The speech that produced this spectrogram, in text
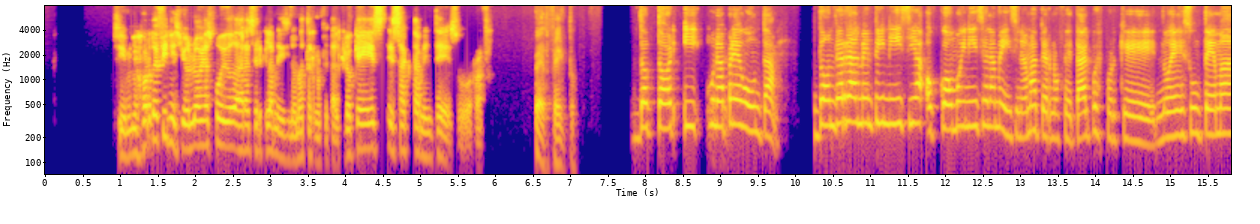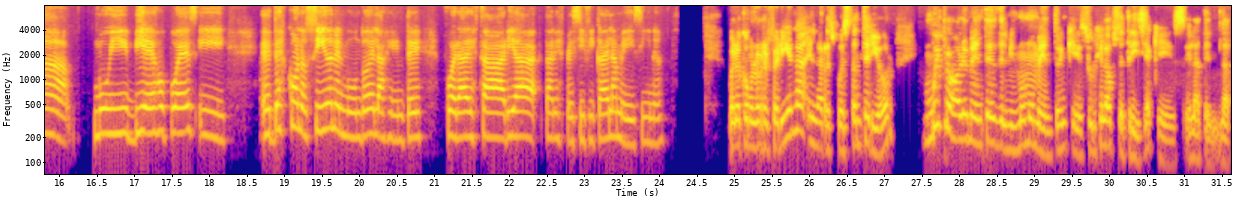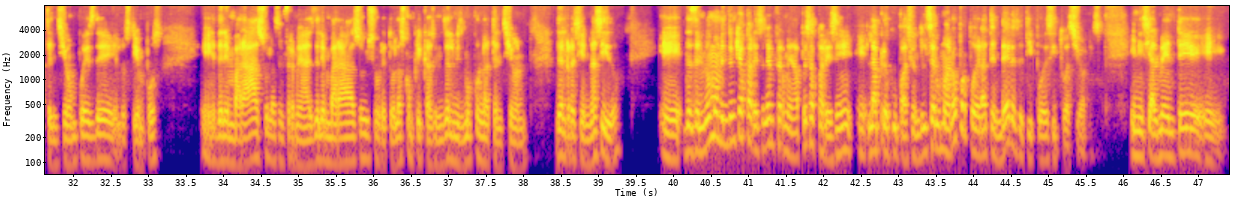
Sí, mejor definición no habías podido dar acerca de la medicina materno-fetal. Creo que es exactamente eso, Rafa. Perfecto. Doctor, y una pregunta. ¿Dónde realmente inicia o cómo inicia la medicina materno-fetal? Pues porque no es un tema muy viejo, pues, y es desconocido en el mundo de la gente fuera de esta área tan específica de la medicina. Bueno, como lo referí en la, respuesta anterior, muy probablemente desde el mismo momento en que surge la obstetricia, que es la, atención pues, de los tiempos eh, del embarazo, las enfermedades del embarazo y sobre todo las complicaciones del mismo con la atención del recién nacido, eh, desde el mismo momento en que aparece la enfermedad, pues aparece eh, la preocupación del ser humano por poder atender ese tipo de situaciones. Inicialmente, eh,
